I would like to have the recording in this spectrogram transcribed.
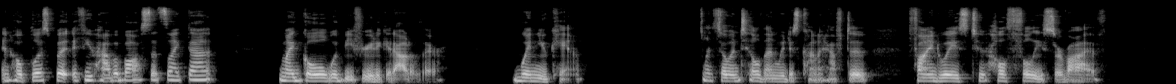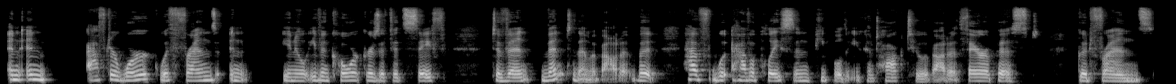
and hopeless. But if you have a boss that's like that, my goal would be for you to get out of there when you can. And so until then, we just kind of have to find ways to healthfully survive. And and after work with friends and you know, even coworkers, if it's safe to vent, vent to them about it, but have, have a place and people that you can talk to about it, a therapist, good friends,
